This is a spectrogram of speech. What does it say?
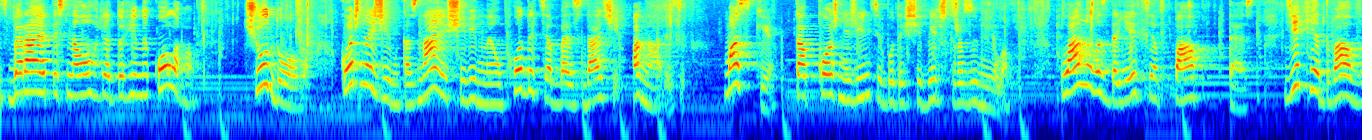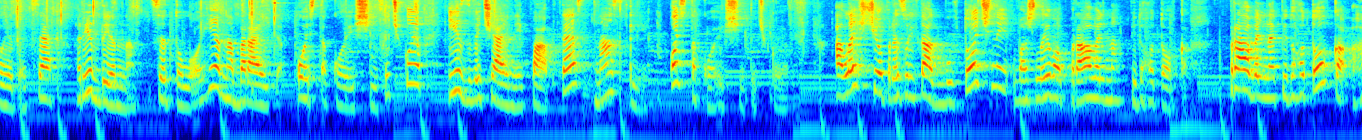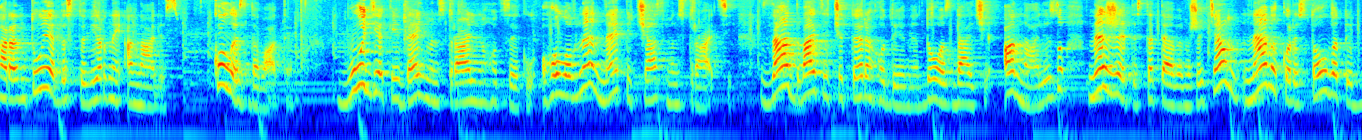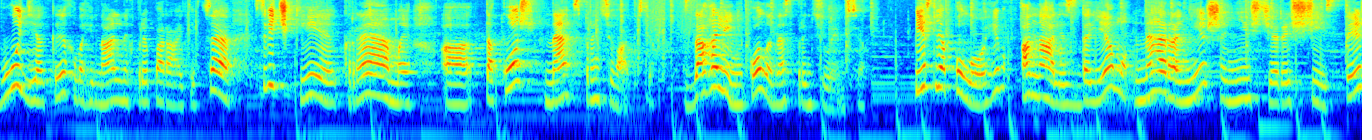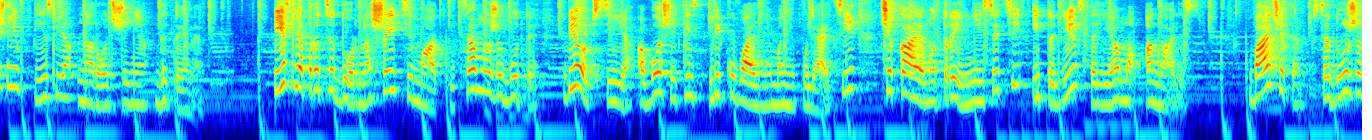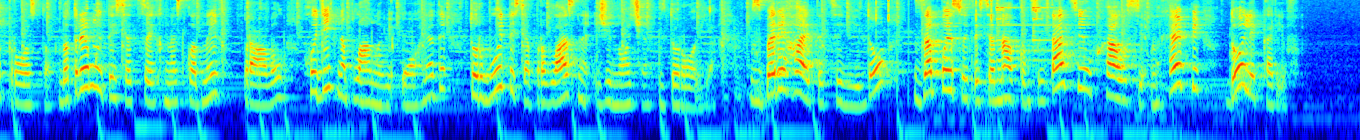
Збираєтесь на огляд до гінеколога? Чудово! Кожна жінка знає, що він не обходиться без здачі аналізів. Мазки. Так кожній жінці буде ще більш зрозуміло. Планово здається ПАП-тест. Їх є два види: це рідинна цитологія, набирається ось такою щіточкою, і звичайний ПАП-тест на склі, ось такою щіточкою. Але щоб результат був точний, важлива правильна підготовка. Правильна підготовка гарантує достовірний аналіз. Коли здавати? Будь-який день менструального циклу. Головне не під час менструації. За 24 години до здачі аналізу не жити статевим життям, не використовувати будь-яких вагінальних препаратів. Це свічки, креми, а також не спринцюватися. Взагалі ніколи не спринцюємося. Після пологів аналіз здаємо не раніше, ніж через 6 тижнів після народження дитини. Після процедур на шийці матки це може бути біопсія або ж якісь лікувальні маніпуляції. Чекаємо 3 місяці і тоді здаємо аналіз. Бачите, все дуже просто. Дотримуйтеся цих нескладних правил, ходіть на планові огляди, турбуйтеся про власне жіноче здоров'я. Зберігайте це відео, записуйтеся на консультацію Healthy and Happy до лікарів.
